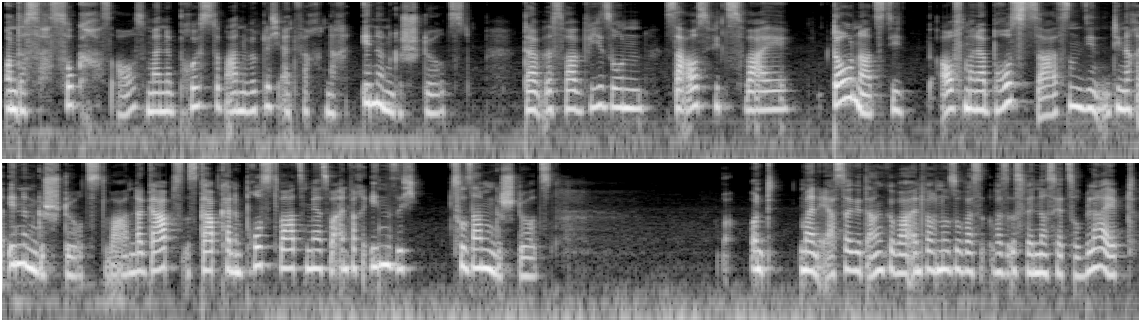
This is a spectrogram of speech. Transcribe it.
Und das sah so krass aus. Meine Brüste waren wirklich einfach nach innen gestürzt. Da, es war wie so ein, sah aus wie zwei Donuts, die auf meiner Brust saßen, die, die nach innen gestürzt waren. Da gab es, es gab keine Brustwarze mehr, es war einfach in sich zusammengestürzt. Und mein erster Gedanke war einfach nur so, was, was ist, wenn das jetzt so bleibt?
